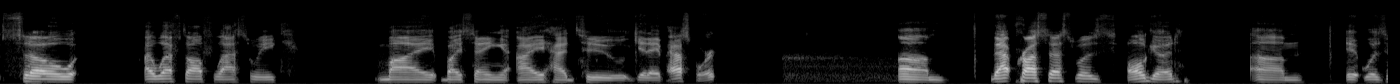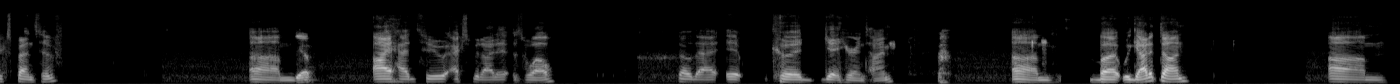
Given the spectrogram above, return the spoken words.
so I left off last week my by saying I had to get a passport. Um, that process was all good. Um, it was expensive. Um, Yep. I had to expedite it as well, so that it could get here in time. Um, but we got it done. Um,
